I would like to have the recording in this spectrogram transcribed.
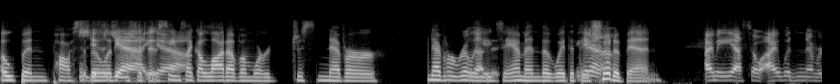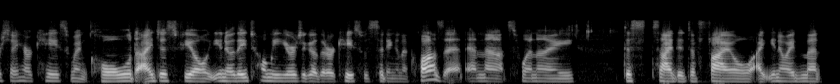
open possibilities yeah, that it yeah. seems like a lot of them were just never never really That- examined the way that they Yeah. should have been. I mean, yeah, so I would never say her case went cold. I just feel, you know, they told me years ago that her case was sitting in a closet. And that's when I decided to file. I, you know, I'd met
